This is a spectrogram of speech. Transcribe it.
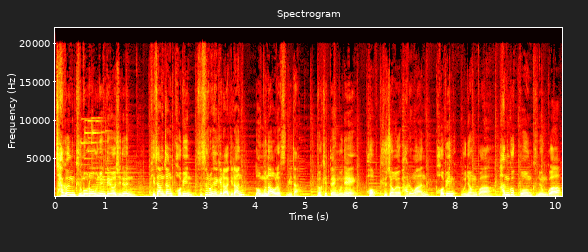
작은 규모로 운영되어지는 비상장 법인 스스로 해결하기란 너무나 어렵습니다. 그렇기 때문에 법 규정을 활용한 법인 운영과 한국보험금융과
